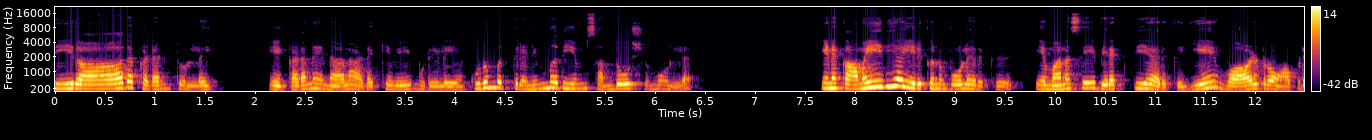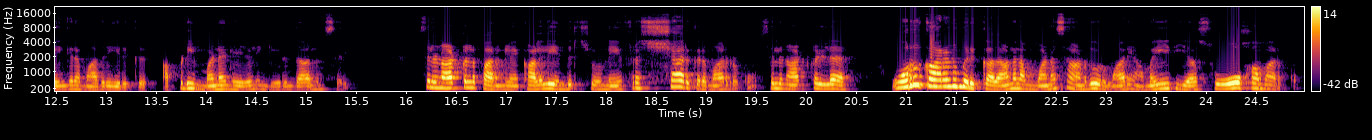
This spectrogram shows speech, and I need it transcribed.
தீராத கடன் தொல்லை. என் கடனை என்னால் அடைக்கவே முடியல. என் குடும்பத்தில் நிம்மதியும் சந்தோஷமும் இல்லை. எனக்கு அமைதியாக இருக்கணும் போல் இருக்குது என் மனசே விரக்தியாக இருக்குது ஏன் வாழ்கிறோம் அப்படிங்கிற மாதிரி இருக்குது அப்படி மனநிலையில் நீங்கள் இருந்தாலும் சரி. சில நாட்களில் பாருங்களேன் காலையில் எந்திரிச்ச ஃப்ரெஷ்ஷாக இருக்கிற மாதிரி இருக்கும். சில நாட்களில் ஒரு காரணமும் இருக்காது. ஆனால் நம்ம மனசானது ஒரு மாதிரி அமைதியாக சோகமாக இருக்கும்.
